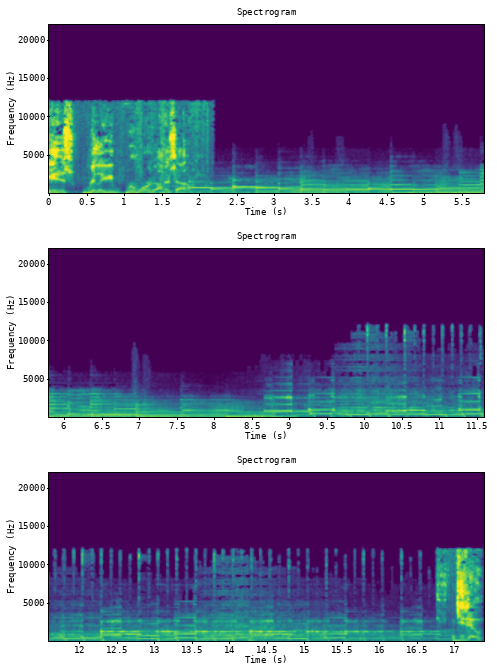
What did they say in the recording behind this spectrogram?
is really reward on its own. You know,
